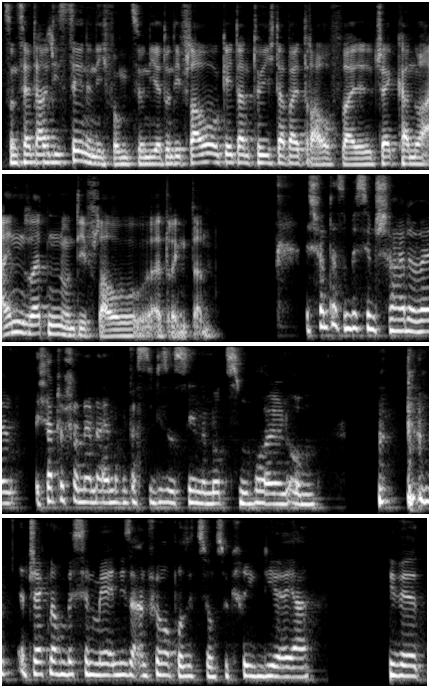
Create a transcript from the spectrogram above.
Sonst hätte halt die Szene nicht funktioniert. Und die Frau geht natürlich dabei drauf, weil Jack kann nur einen retten und die Frau ertrinkt dann. Ich fand das ein bisschen schade, weil ich hatte schon den Eindruck, dass sie diese Szene nutzen wollen, um Jack noch ein bisschen mehr in diese Anführerposition zu kriegen, die er ja, wie wir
